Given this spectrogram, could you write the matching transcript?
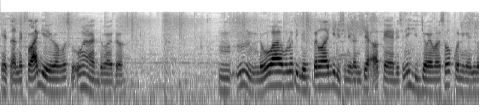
kita next lagi ya bosku waduh waduh Hmm, dua puluh tiga spin lagi di sini kan cek. Oke, di sini hijau yang masuk, kuningnya juga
